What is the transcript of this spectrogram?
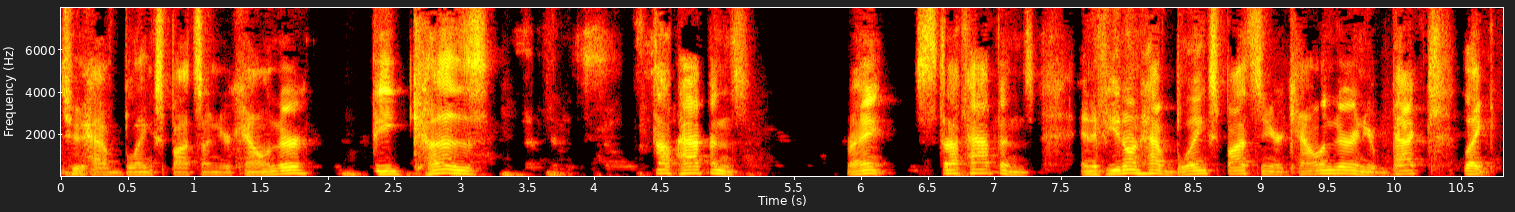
to have blank spots on your calendar because stuff happens, right? Stuff happens. And if you don't have blank spots in your calendar and you're back, like,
